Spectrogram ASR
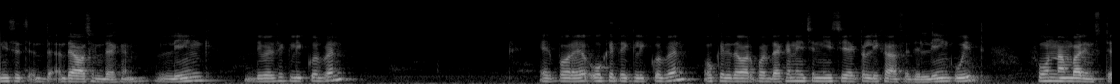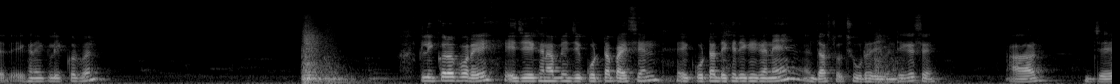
নিচে দেওয়া আছে দেখেন। লিঙ্ক ডিভাইসে ক্লিক করবেন। এরপরে ওকেতে ক্লিক করবেন। ওকেতে দেওয়ার পর দেখেন এই যে নিচে একটা লেখা আছে যে link with phone number instead এখানে ক্লিক করবেন। ক্লিক করার পরে এই যে এখানে আপনি যে কোডটা পাইছেন, এই কোডটা দেখে দেখে এখানে জাস্ট হচ্ছে উঠে দিবেন, ঠিক আছে? আর যে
